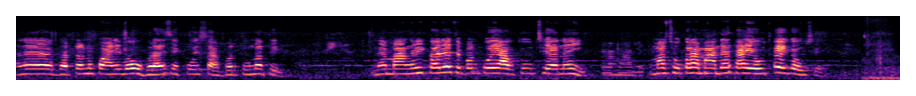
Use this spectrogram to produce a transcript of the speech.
અને ગટરનું પાણી બહુ ઉભરાય છે, કોઈ સાંભળતું નથી. ને માંગણી કરે છે પણ કોઈ આવતું છે નહીં. અમારા છોકરા માંદા થાય એવું થઈ ગયું છે.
